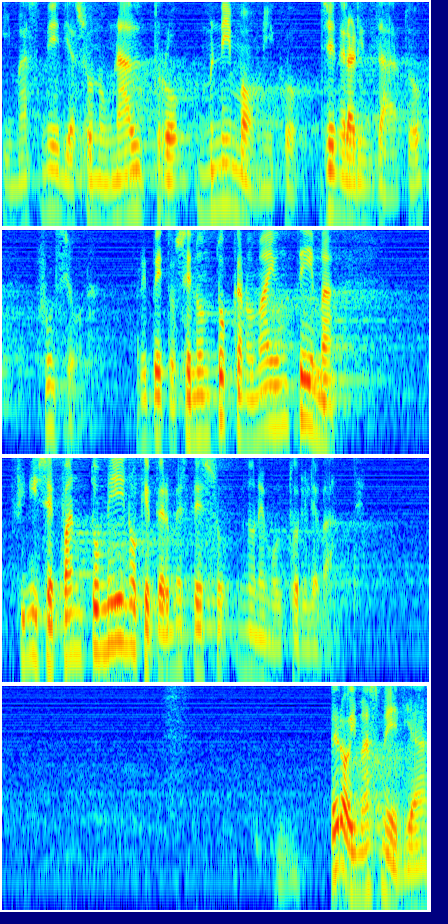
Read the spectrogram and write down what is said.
i mass media sono un altro mnemonico generalizzato funziona. Ripeto, se non toccano mai un tema, finisce quantomeno che per me stesso non è molto rilevante. Però i mass media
